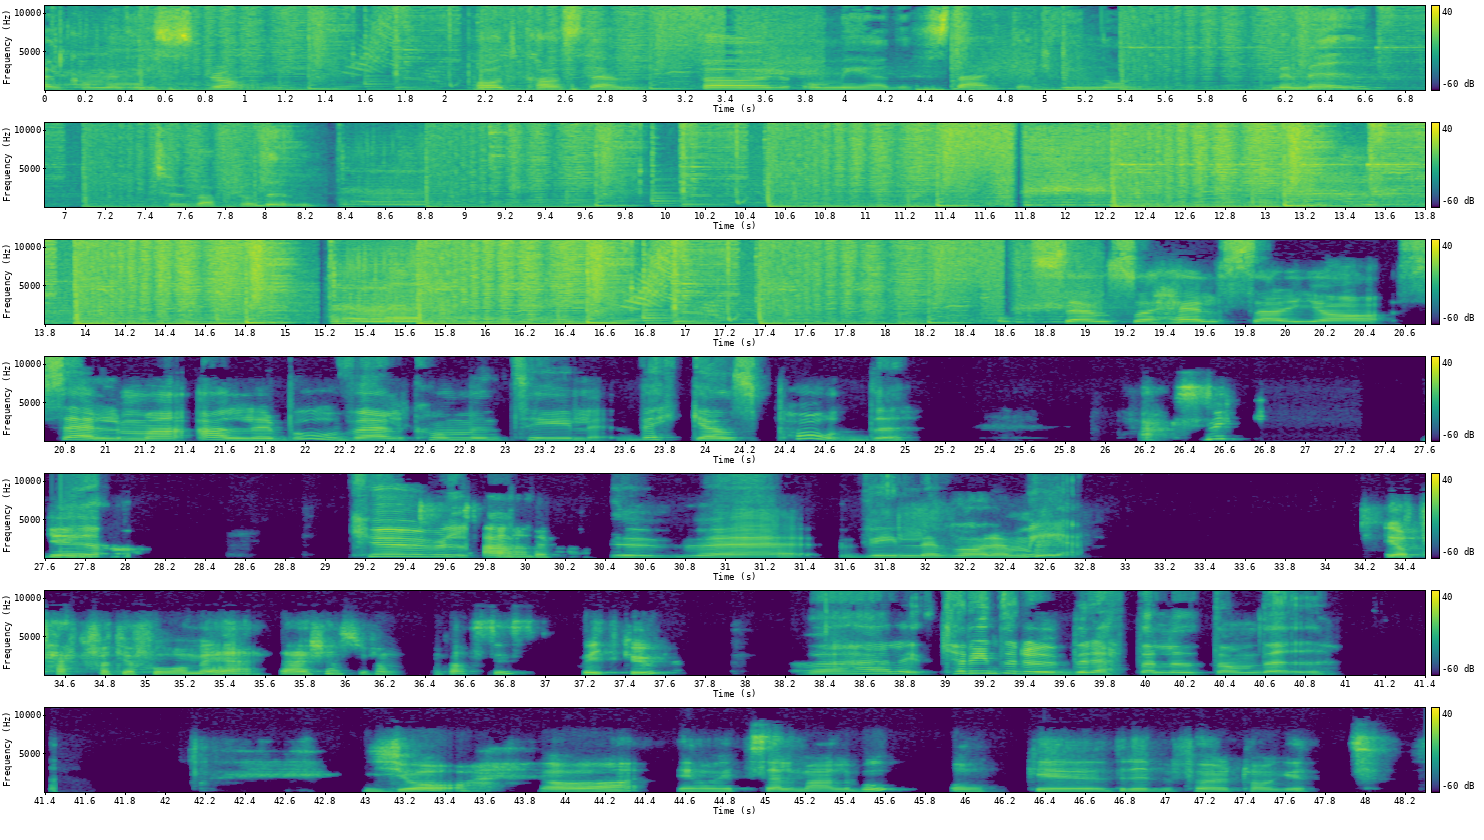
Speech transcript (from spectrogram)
välkommen till Strong. Podcasten för och med starka kvinnor. Med mig, Tuva Flodin. Och sen så hälsar jag Selma Allerbo välkommen till veckans podd. Tack så mycket. Ja. Kul Spännande. att du eh, ville vara med. Ja, tack för att jag får vara med. Det här känns ju fantastiskt. Skitkul. Vad härligt. Kan inte du berätta lite om dig? Ja, ja jag heter Selma Allebo och eh, driver företaget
